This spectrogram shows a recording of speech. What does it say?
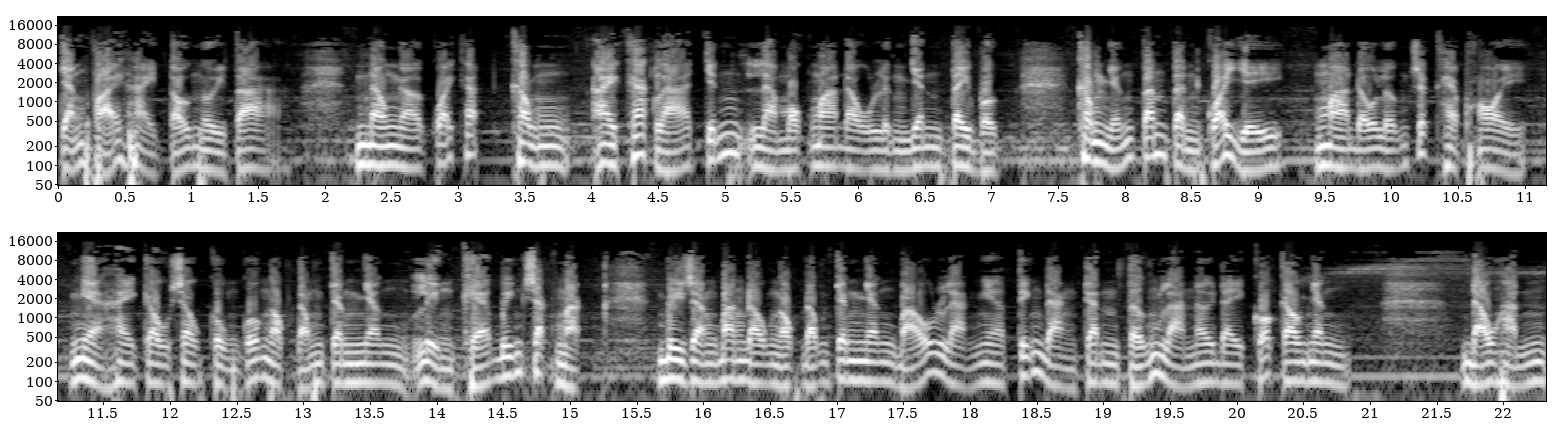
chẳng phải hại tội người ta nào ngờ quái khách không ai khác lạ chính là một ma đầu lừng danh Tây Vực. Không những tánh tình quái dị, mà độ lượng rất hẹp hòi. Nghe hai câu sau cùng của Ngọc Động chân Nhân liền khẽ biến sắc mặt. Vì rằng ban đầu Ngọc Động chân Nhân bảo là nghe tiếng đàn tranh tưởng là nơi đây có cao nhân đạo hạnh,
